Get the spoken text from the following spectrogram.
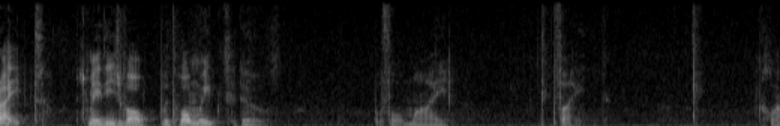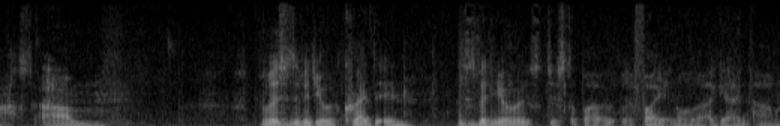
Right, it's me, DJ Bob, with one week to go before my fight. Class. Um, this is a video of crediting. This video is just about the fight and all that again. Um,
